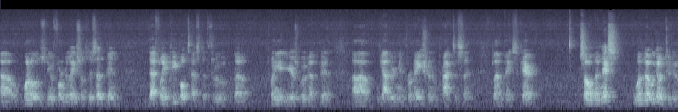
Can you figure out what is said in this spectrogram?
uh, one of those new formulations. This has been definitely people tested through the 28 years we have been uh, gathering information and practicing plant-based care. So the next one that we're going to do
